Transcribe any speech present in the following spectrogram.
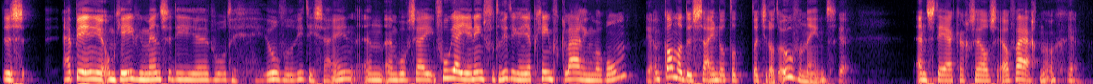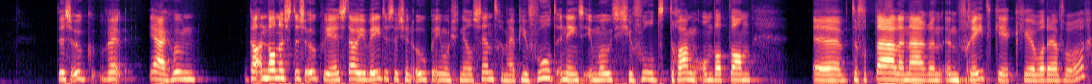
Dus heb je in je omgeving mensen die eh, bijvoorbeeld heel verdrietig zijn en, en wordt zij, voel jij je ineens verdrietig en je hebt geen verklaring waarom, Ja. dan kan het dus zijn dat, dat, dat je dat overneemt. Ja. En sterker zelfs ervaart nog. Ja. Dus ook, we, ja, gewoon... Dan, en dan is het dus ook weer, stel je weet dus dat je een open emotioneel centrum hebt. Je voelt ineens emoties, je voelt drang om dat dan eh, te vertalen naar een, een vreedkick, eh, whatever.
